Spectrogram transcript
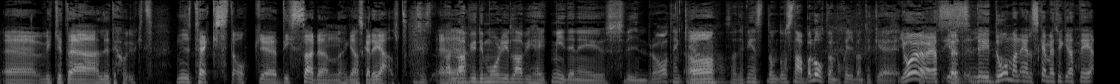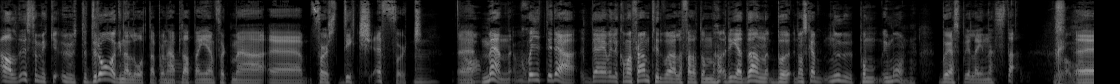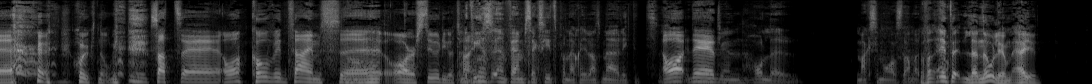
på, eh, vilket är lite sjukt. Ny text och eh, dissar den ganska rejält. Precis. Eh. I love you the more you love you hate me, den är ju svinbra tänker Ja. jag. Alltså, det finns, de, de snabba låtarna på skivan tycker jag Ja, ja, jag, det är då man älskar, men jag tycker att det är alldeles för mycket utdragna låtar på den här plattan jämfört med eh, First Ditch Effort. Eh, Ja. Men skit i det. Det jag ville komma fram till var i alla fall att de redan, de ska nu på imorgon börja spela in nästa. Eh, sjukt nog. Så att, eh, ja, covid times eh, are studio times. Det finns en fem sex hits på den här skivan som är riktigt, Ja, det är, verkligen håller maximal standard. Vad fan, jag. inte, Linoleum är ju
